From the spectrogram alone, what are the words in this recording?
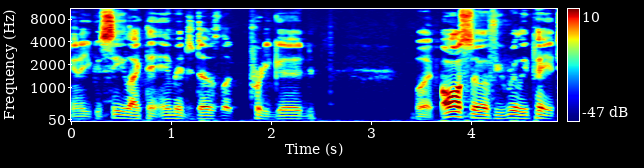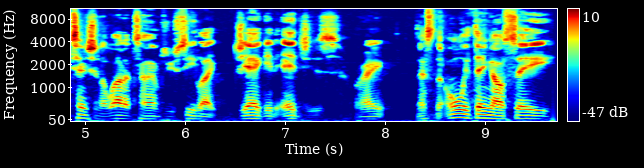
You know, you can see like the image does look pretty good. But also, if you really pay attention, a lot of times you see like jagged edges, right? That's the only thing I'll say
